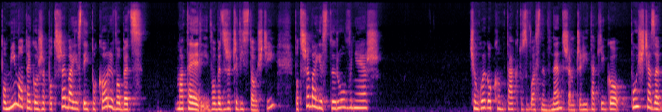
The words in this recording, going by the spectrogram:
pomimo tego, że potrzeba jest tej pokory wobec materii, wobec rzeczywistości, potrzeba jest również ciągłego kontaktu z własnym wnętrzem, czyli takiego pójścia za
